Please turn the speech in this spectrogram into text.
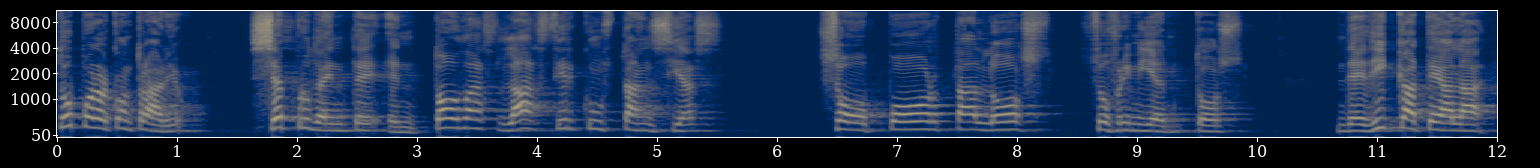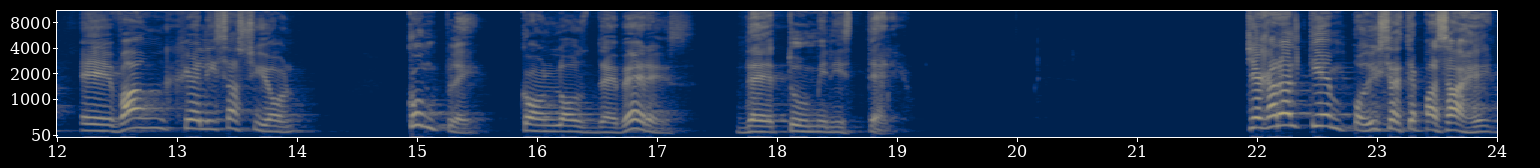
Tú, por el contrario, sé prudente en todas las circunstancias, soporta los sufrimientos, dedícate a la evangelización, cumple con los deberes de tu ministerio. Llegará el tiempo, dice este pasaje,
